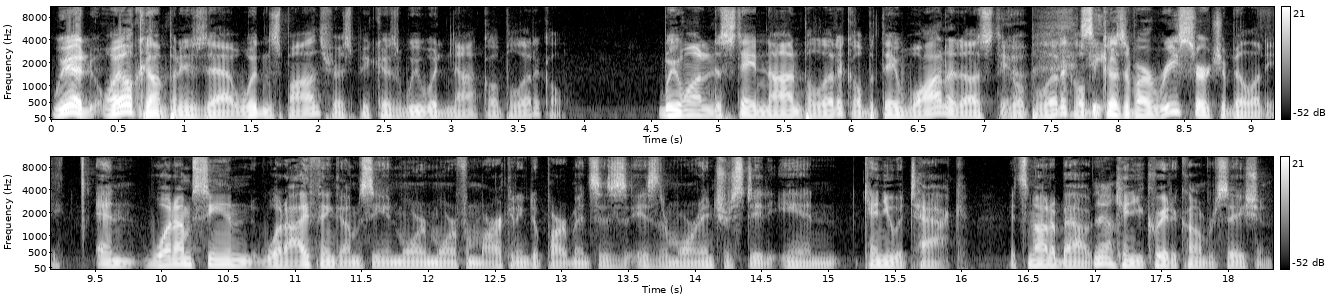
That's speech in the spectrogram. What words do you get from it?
We had oil companies that wouldn't sponsor us because we would not go political. We wanted to stay non-political, but they wanted us to Yeah. go political See- because of our research ability. And what I'm seeing, what I think I'm seeing more and more from marketing departments is is they're more interested in can you attack? It's not about Yeah. can you create a conversation.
